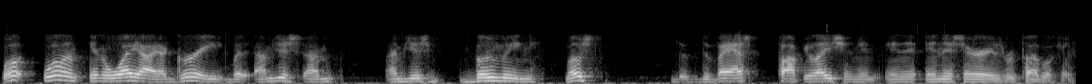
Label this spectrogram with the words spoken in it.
Well, well, in, in a way, I agree, but I'm just I'm I'm just booming. Most the, the vast population in, in in this area is Republican,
